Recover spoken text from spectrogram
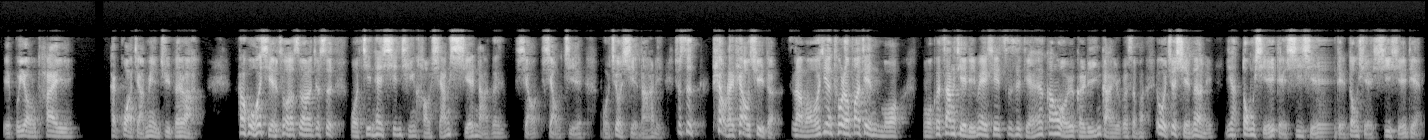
也不用太。太挂假面具，对吧？那我写作的时候，就是我今天心情好，想写哪个小小节，我就写哪里，就是跳来跳去的，知道吗？我现在突然发现某某个章节里面一些知识点，刚好有个灵感，有个什么，我就写那里，你要东写一点，西写一点，东写西写一点。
